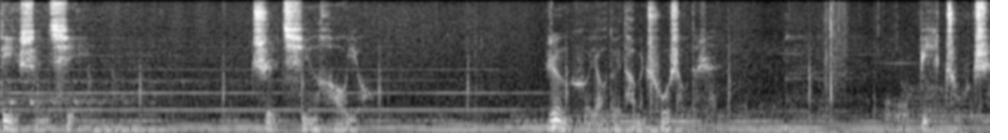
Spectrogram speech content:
地神器，至亲好友，任何要对他们出手的人，务必诛之。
